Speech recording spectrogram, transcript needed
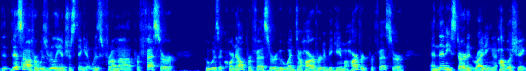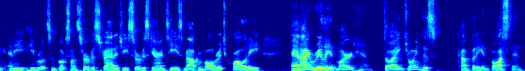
th- this offer was really interesting. It was from a professor who was a Cornell professor who went to Harvard and became a Harvard professor. And then he started writing and publishing and he, he wrote some books on service strategy, service guarantees, Malcolm Baldrige quality. And I really admired him. So I joined this company in Boston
